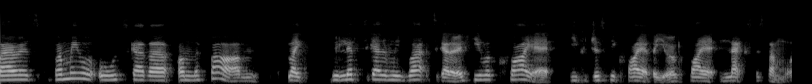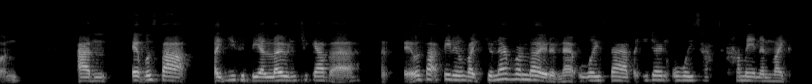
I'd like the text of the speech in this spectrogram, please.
Whereas when we were all together on the farm, like we lived together and we worked together. If you were quiet, you could just be quiet, but you were quiet next to someone. And it was that like you could be alone together it was that feeling of like you're never alone and they're always there, but you don't always have to come in and like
